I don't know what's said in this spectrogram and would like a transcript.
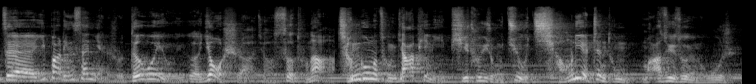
在一八零三年的时候，德国有一个药师啊，叫瑟图纳，成功的从鸦片里提出一种具有强烈镇痛麻醉作用的物质，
